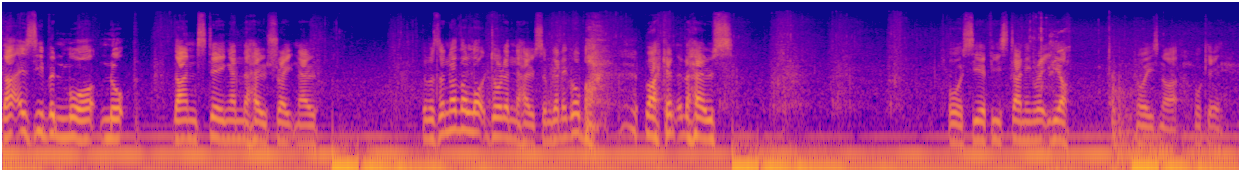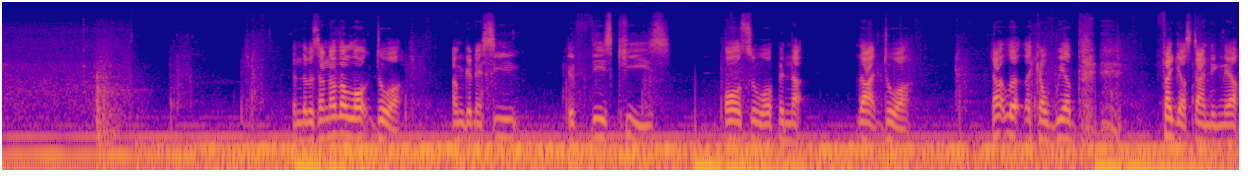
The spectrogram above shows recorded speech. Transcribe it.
That is even more nope than staying in the house right now. There was another locked door in the house. I'm going to go back, back into the house. Oh, see if he's standing right here. No, he's not. Okay. And there was another locked door. I'm going to see if these keys also open that, that door. That looked like a weird figure standing there.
